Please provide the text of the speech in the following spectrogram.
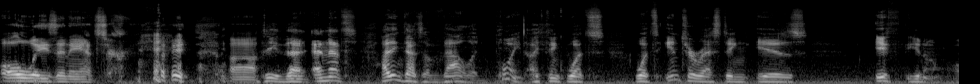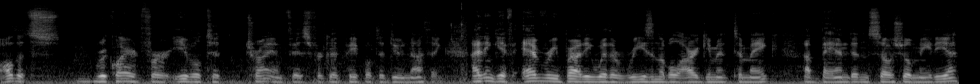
always an answer. uh, See that, and that's I think that's a valid point. I think what's what's interesting is if you know all that's required for evil to triumph is for good people to do nothing. I think if everybody with a reasonable argument to make abandoned social media,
